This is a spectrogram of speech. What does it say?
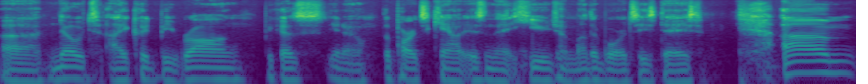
Uh, note I could be wrong because you know the parts count isn't that huge on motherboards these days. Um,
